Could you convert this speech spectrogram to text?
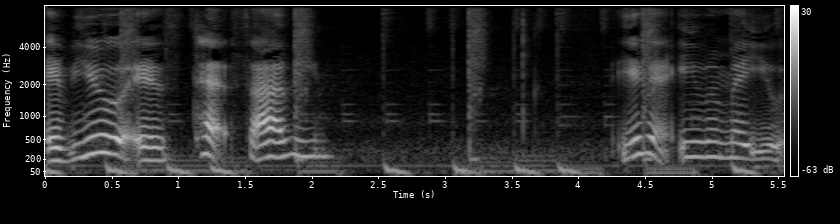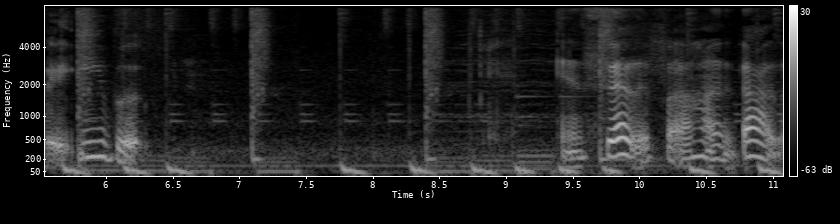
if you is tech savvy, you can even make you an ebook and sell it for a hundred dollars.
